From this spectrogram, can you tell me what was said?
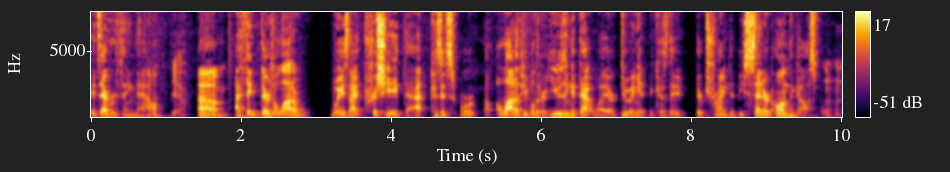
it's everything now. yeah Um, I think there's a lot of ways I appreciate that because it's we're, a lot of people that are using it that way are doing it because they they're trying to be centered on the gospel. Mhm.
